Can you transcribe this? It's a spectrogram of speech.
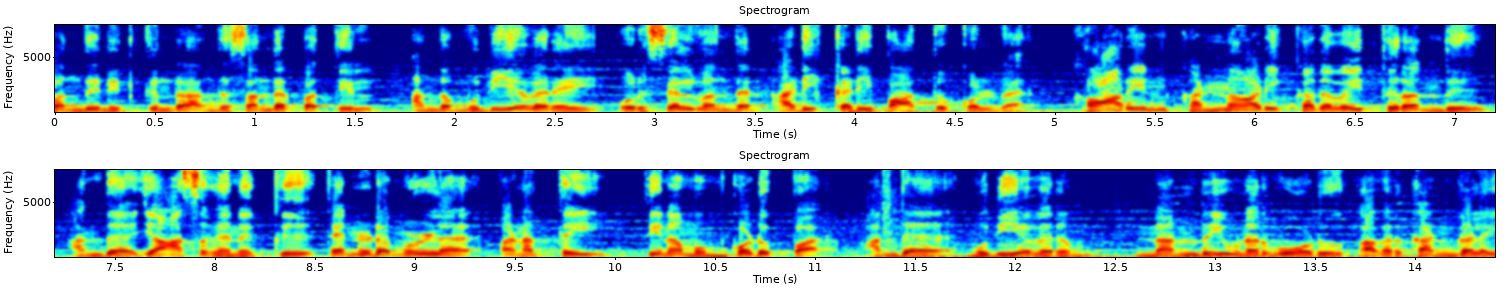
வந்து நிற்கின்ற அந்த சந்தர்ப்பத்தில் அந்த முதியவரை ஒரு செல்வந்தன் அடிக்கடி பார்த்து கொள்வர். காரின் கண்ணாடி கதவை திறந்து அந்த யாசகனுக்கு தன்னிடமுள்ள பணத்தை தினமும் கொடுப்பார். அந்த முதியவரும் நன்றி உணர்வோடு அவர் கண்களை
